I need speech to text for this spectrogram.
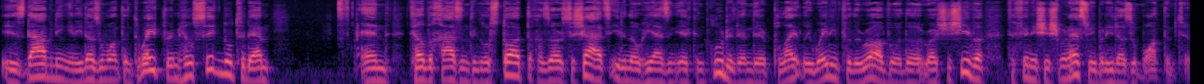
is davening and he doesn't want them to wait for him, he'll signal to them and tell the Chazan to go start the Chazaras HaShatz, even though he hasn't yet concluded, and they're politely waiting for the Rav or the Rosh HaYeshiva to finish Shemon Esrei, but he doesn't want them to.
